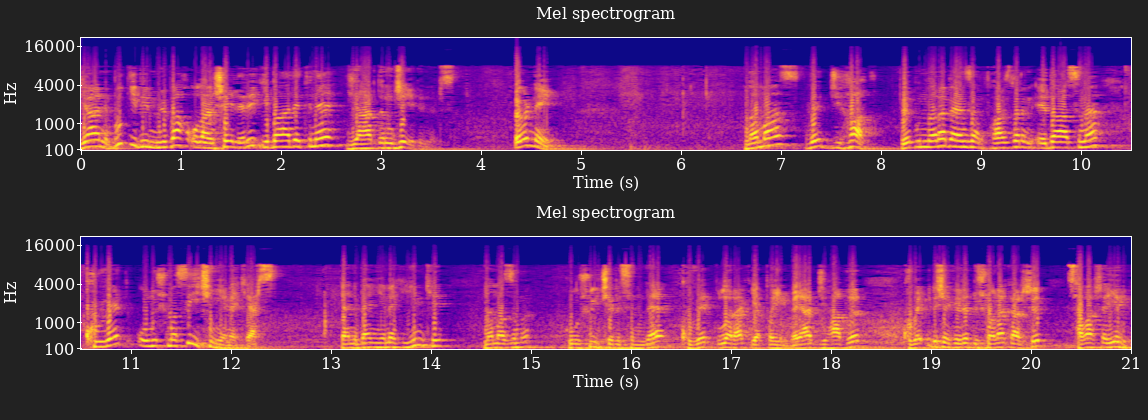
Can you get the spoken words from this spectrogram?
Yani bu gibi mübah olan şeyleri ibadetine yardımcı edinirsin. Örneğin namaz ve cihat ve bunlara benzer farzların edasına kuvvet oluşması için yemek yersin. Yani ben yemek yiyeyim ki namazımı huşu içerisinde kuvvet bularak yapayım veya cihadı kuvvetli bir şekilde düşmana karşı savaşayım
